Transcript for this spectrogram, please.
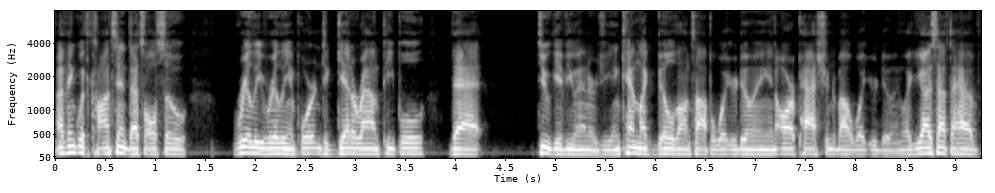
I think with content, that's also really, really important to get around people that do give you energy and can like build on top of what you're doing and are passionate about what you're doing. Like you guys have to have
